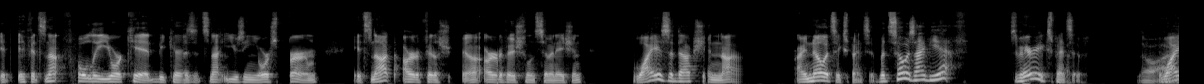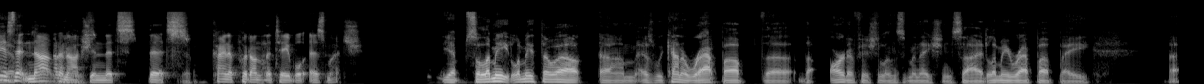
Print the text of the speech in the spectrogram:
it, if it's not fully your kid because it's not using your sperm, it's not artificial uh, artificial insemination why is adoption not? I know it's expensive, but so is IVF. It's very expensive. No, Why IVF is that not an option that's that's yep. kind of put on the table as much? Yep. So let me let me throw out um, as we kind of wrap up the the artificial insemination side. Let me wrap up a, a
